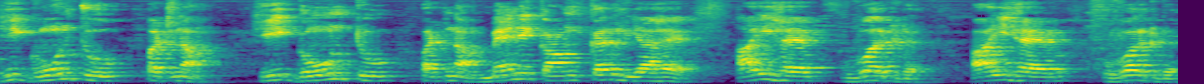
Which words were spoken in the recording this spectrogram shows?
he gone to Patna. He gone to Patna. मैंने काम कर लिया है। I have worked I have worked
